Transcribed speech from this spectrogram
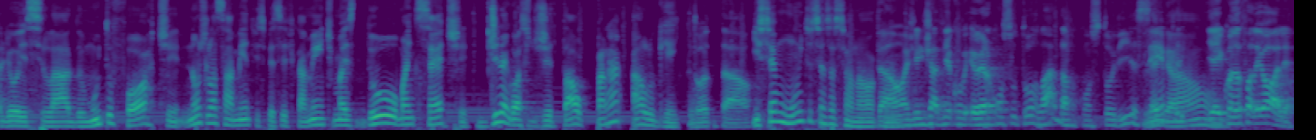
trabalhou esse lado muito forte, não de lançamento especificamente, mas do mindset de negócio digital para Alugator. total. Isso é muito sensacional, Então, cara. a gente já via. Eu era consultor lá, dava consultoria sempre. Legal. E aí, quando eu falei, olha,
